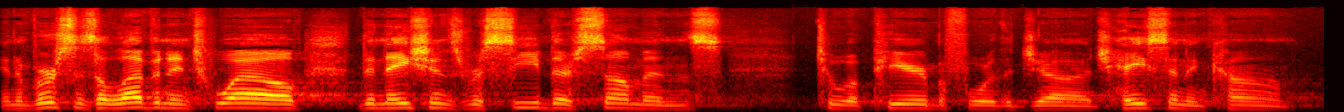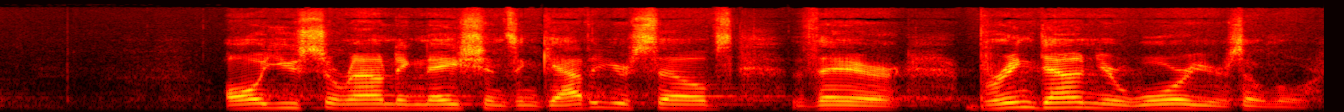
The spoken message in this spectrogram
And in verses 11 and 12, the nations receive their summons to appear before the judge. Hasten and come, all you surrounding nations, and gather yourselves there. Bring down your warriors, O Lord.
